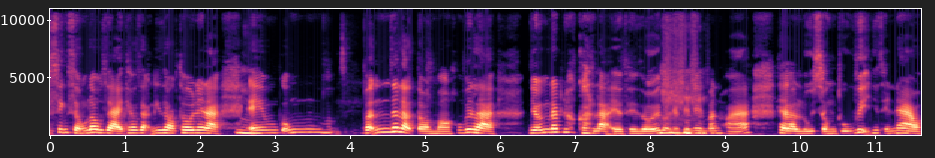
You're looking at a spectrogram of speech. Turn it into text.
sinh sống lâu dài theo dạng đi du học thôi, nên là Ừm. em cũng vẫn rất là tò mò không biết là những đất nước còn lại ở thế giới có những cái nền văn hóa hay là lối sống thú vị như thế nào.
